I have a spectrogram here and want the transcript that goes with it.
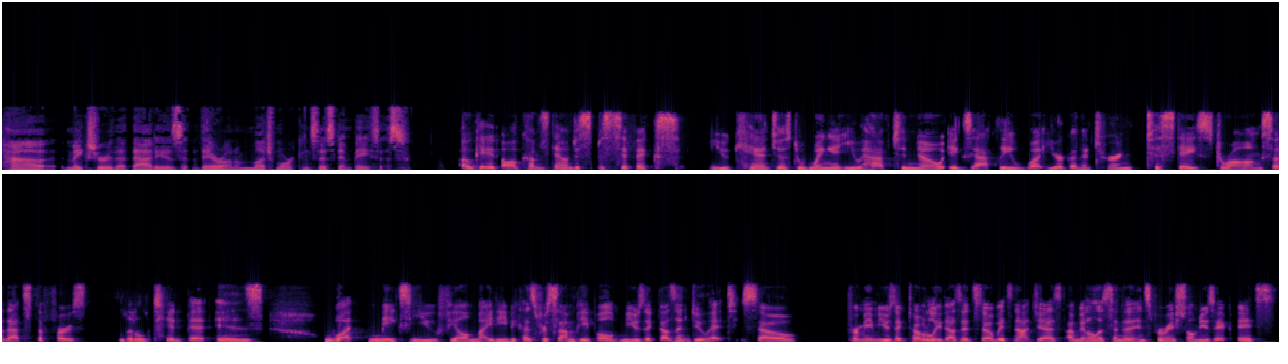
how make sure that that is there on a much more consistent basis. Okay, it all comes down to specifics. You can't just wing it. You have to know exactly what you're going to turn to stay strong. So that's the first little tidbit is what makes you feel mighty? Because for some people, music doesn't do it. So for me, music totally does it. So it's not just I'm going to listen to inspirational music. It's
